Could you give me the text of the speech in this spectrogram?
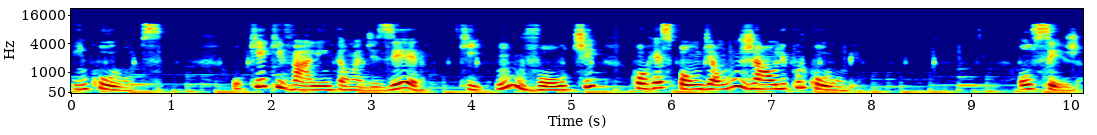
em coulombs. O que equivale então a dizer que 1 volt corresponde a 1 joule por coulomb. Ou seja,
